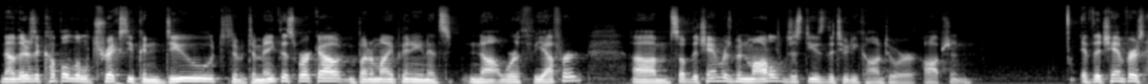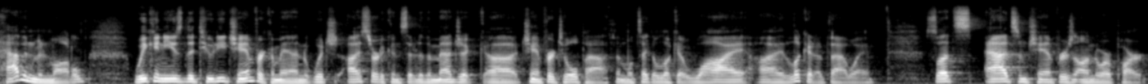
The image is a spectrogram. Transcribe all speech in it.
Now there's a couple little tricks you can do to, to make this work out, but in my opinion, it's not worth the effort. Um, so if the chamfer's been modeled, just use the 2D contour option. If the chamfers haven't been modeled, we can use the 2D chamfer command, which I sort of consider the magic uh, chamfer toolpath, and we'll take a look at why I look at it that way. So let's add some chamfers onto our part.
